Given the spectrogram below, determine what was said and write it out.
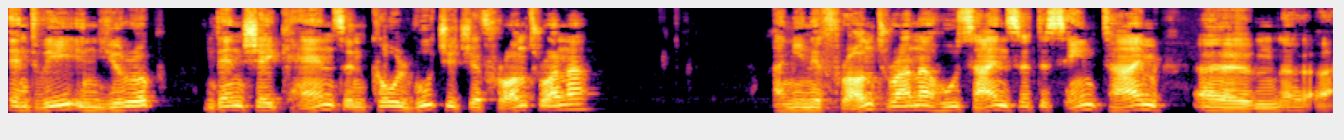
And we in Europe then shake hands and call Vucic a frontrunner? I mean, a frontrunner who signs at the same time um, uh,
